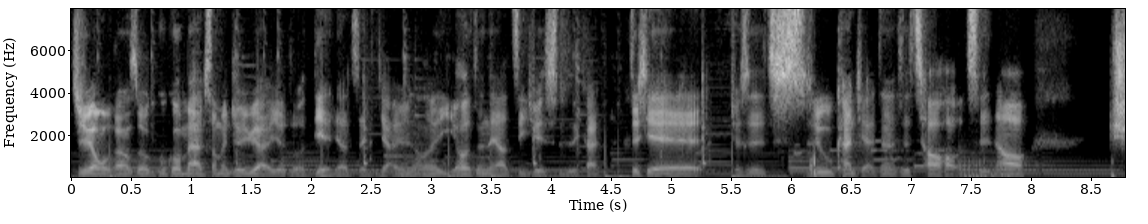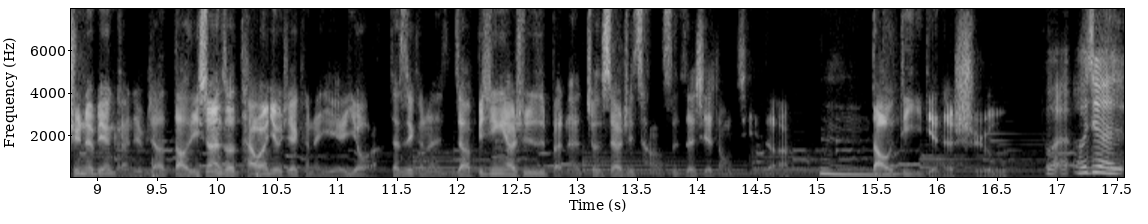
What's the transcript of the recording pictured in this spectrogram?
就像我刚刚说，Google Map 上面就越来越多店要增加，因为想说以后真的要自己去试试看，这些就是食物看起来真的是超好吃，然后去那边感觉比较到底。虽然说台湾有些可能也有了，但是可能你知道，毕竟要去日本呢，就是要去尝试这些东西的，嗯，到底一点的食物。对，而且。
